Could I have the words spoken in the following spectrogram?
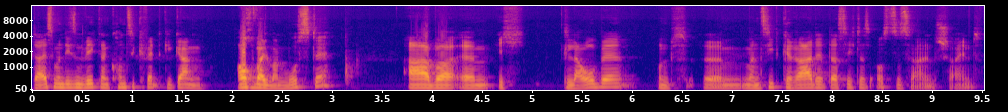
da ist man diesen Weg dann konsequent gegangen. Auch weil man musste. Aber ähm, ich glaube und ähm, man sieht gerade, dass sich das auszuzahlen scheint.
